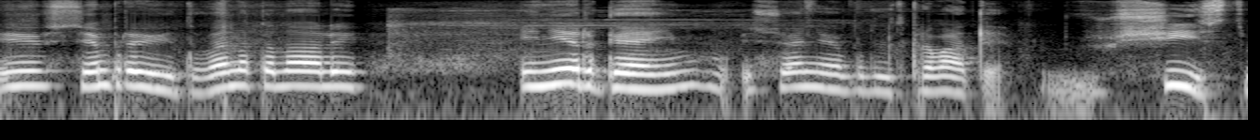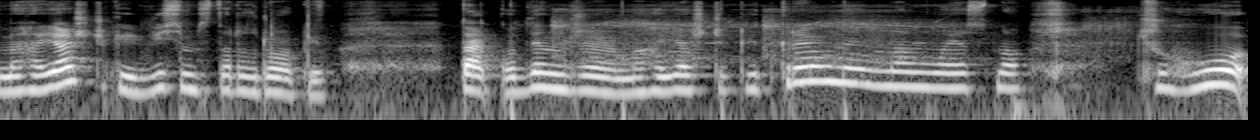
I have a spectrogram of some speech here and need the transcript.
І всім привіт! Ви на каналі Inir Game. І сьогодні я буду відкривати 6 мегаящиків, 8 стардропів. Так, один вже мегаящик відкрив навмисно. Чого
